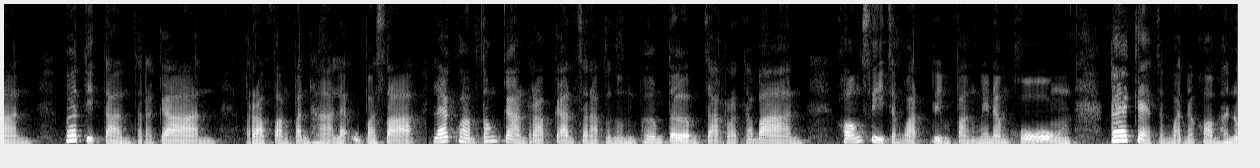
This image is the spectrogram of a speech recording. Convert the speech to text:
าร เพื่อติดตามสถานการณ์ รับฟังปัญหาและอุปสรรค และความต้องการรับการสนับสนุนเพิ่มเติมจากรัฐบาล ของ 4 จังหวัดริมฝั่งแม่น้ำโขง ได้แก่จังหวัดนครพน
